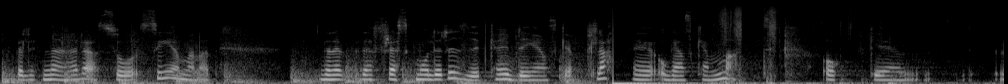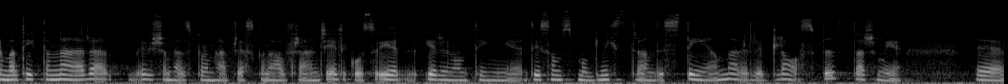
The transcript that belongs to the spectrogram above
väldigt nära så ser man att den här, det här freskmåleriet kan ju bli ganska platt eh, och ganska matt. Och eh, när man tittar nära, hur som helst, på de här freskorna av Fra Angelico så är, är det någonting, eh, det är som små gnistrande stenar eller glasbitar som är eh,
